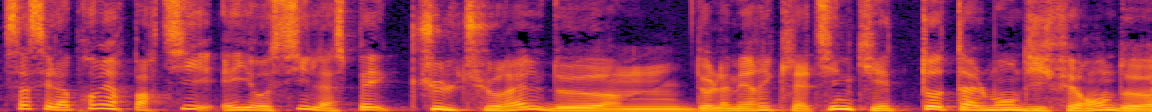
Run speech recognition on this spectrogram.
Ça, c'est la première partie et il y a aussi l'aspect culturel de, euh, de l'Amérique latine qui est totalement différent de,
